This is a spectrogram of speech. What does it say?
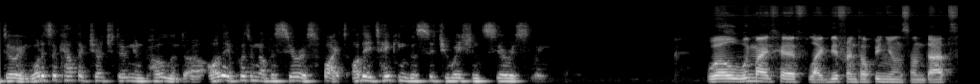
doing? What is the Catholic Church doing in Poland? Uh, are they putting up a serious fight? Are they taking the situation seriously? Well, we might have like different opinions on that,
